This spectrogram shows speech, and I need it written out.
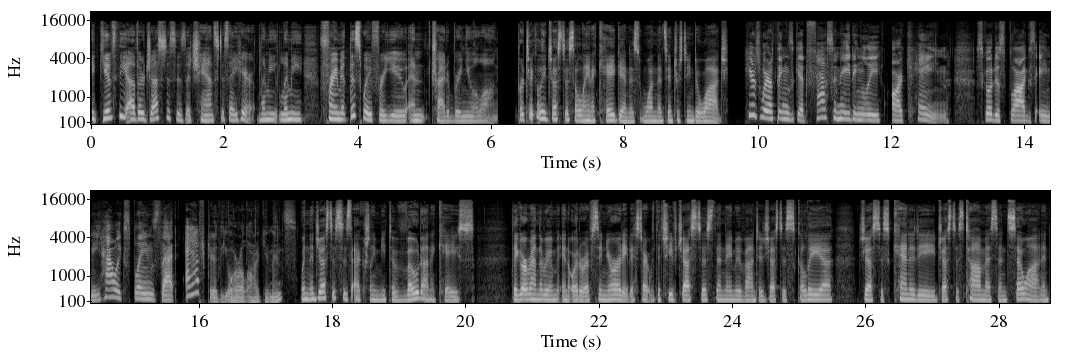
It gives the other justices a chance to say, here, let me, let me frame it it this way for you and try to bring you along. Particularly Justice Elena Kagan is one that's interesting to watch. Here's where things get fascinatingly arcane. SCOTUS blog's Amy Howe explains that after the oral arguments, when the justices actually meet to vote on a case, they go around the room in order of seniority. They start with the Chief Justice, then they move on to Justice Scalia, Justice Kennedy, Justice Thomas, and so on. And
